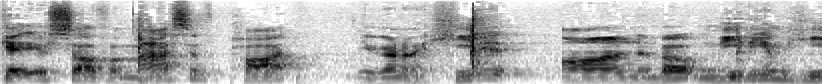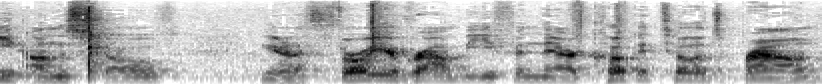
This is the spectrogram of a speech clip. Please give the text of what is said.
Get yourself a massive pot. You're gonna heat it on about medium heat on the stove. You're gonna throw your ground beef in there, cook it till it's brown,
